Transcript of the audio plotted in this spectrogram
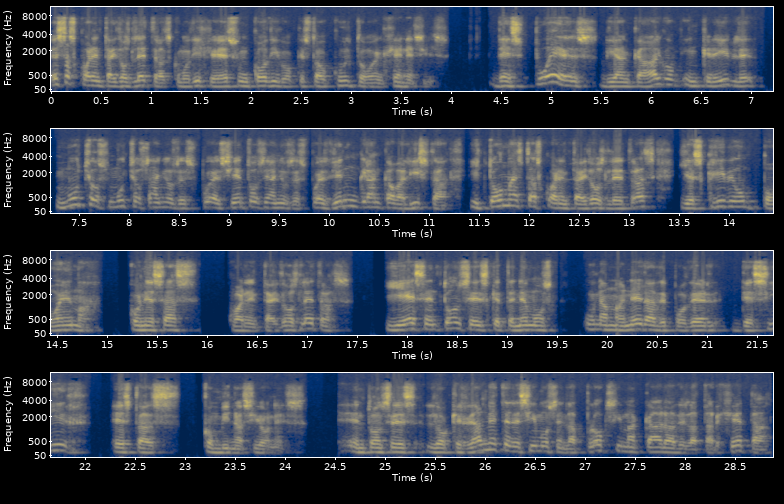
Esas 42 letras, como dije, es un código que está oculto en Génesis. Después, Bianca, algo increíble, muchos, muchos años después, cientos de años después, viene un gran cabalista y toma estas 42 letras y escribe un poema con esas 42 letras. Y es entonces que tenemos una manera de poder decir estas combinaciones. Entonces, lo que realmente decimos en la próxima cara de la tarjeta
